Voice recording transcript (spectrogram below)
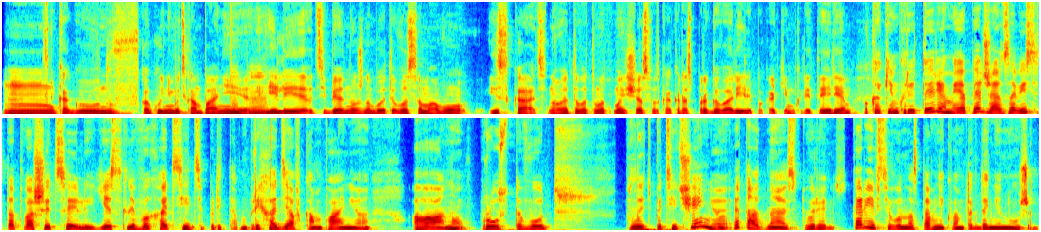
как в какой-нибудь компании, угу. или тебе нужно будет его самому искать. Но это вот, вот мы сейчас вот как раз проговорили, по каким критериям. По каким критериям, и опять же, зависит от вашей цели. Если вы хотите, при, там, приходя в компанию, а, ну, просто вот плыть по течению, это одна история. Скорее всего, наставник вам тогда не нужен.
